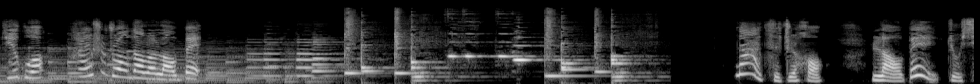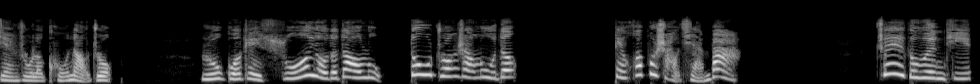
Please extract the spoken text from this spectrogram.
结果还是撞到了老贝。那次之后，老贝就陷入了苦恼中。如果给所有的道路都装上路灯，得花不少钱吧？这个问题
